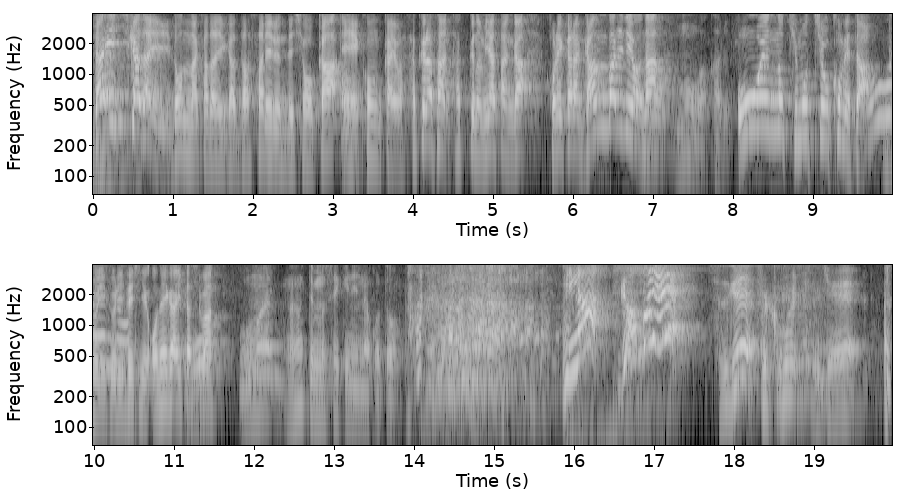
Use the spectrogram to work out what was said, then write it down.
第1課題どんな課題が出されるんでしょうか、えー今回はさくらさんタッグの皆さんがこれから頑張れるようなもうわかる。応援の気持ちを込めた V 振りぜひお願いいたします。お前なんて無責任なこと。みんな頑張れ！すげえ。すごい。すげえ。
